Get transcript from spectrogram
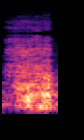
you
